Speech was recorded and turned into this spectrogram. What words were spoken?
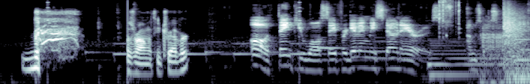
What's wrong with you, Trevor? Oh, thank you, wall safe, for giving me stone arrows. I'm just gonna.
